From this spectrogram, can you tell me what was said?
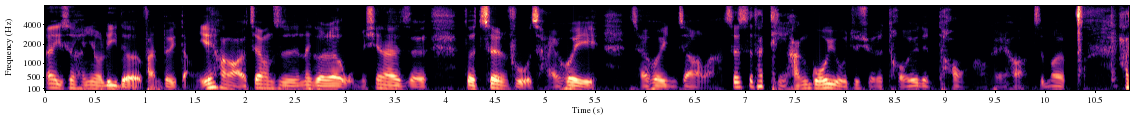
那也是很有力的反对党，也好，这样子那个我们现在的的政府才会才会你知道吗？这是他挺韩国语，我就觉得头有点痛。OK 哈，怎么他？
